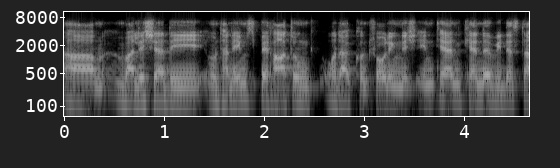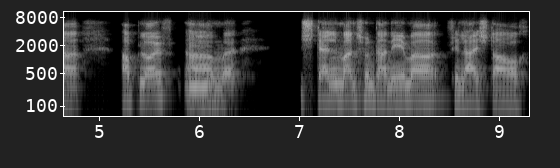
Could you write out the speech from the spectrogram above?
ähm, weil ich ja die Unternehmensberatung oder Controlling nicht intern kenne, wie das da abläuft. Mhm. Ähm, stellen manche Unternehmer vielleicht auch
